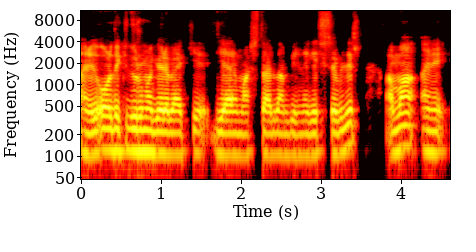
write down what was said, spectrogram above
hani oradaki duruma göre belki diğer maçlardan birine geçirebilir. Ama hani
